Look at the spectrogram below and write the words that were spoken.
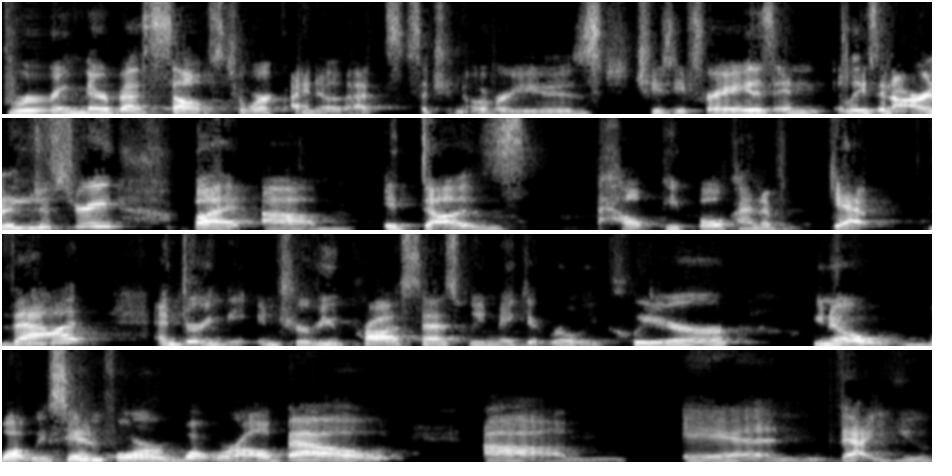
bring their best selves to work. I know that's such an overused, cheesy phrase, in at least in our industry, but um, it does help people kind of get that. And during the interview process, we make it really clear, you know, what we stand for, what we're all about, um, and that you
